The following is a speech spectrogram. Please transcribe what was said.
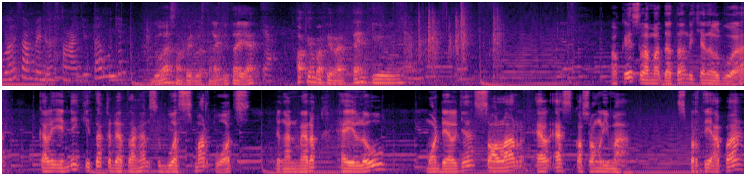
dua sampai dua setengah juta mungkin? 2 sampai 2,5 juta ya? Ya. Oke Mbak Vira, thank you. Oke, selamat datang di channel gua. Kali ini kita kedatangan sebuah smartwatch dengan merek Halo modelnya Solar LS05. Seperti apa?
